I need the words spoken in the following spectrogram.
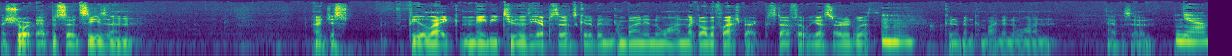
a short episode season, I just feel like maybe two of the episodes could have been combined into one. Like all the flashback stuff that we got started with Mm-hmm. could have been combined into one episode Yeah.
